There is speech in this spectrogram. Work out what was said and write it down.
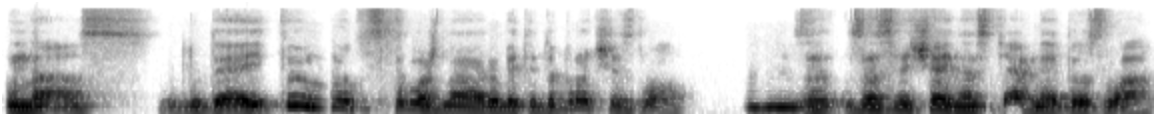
у нас, людей, то ну, це можна робити добро чи зло. Зазвичай нас тягне до зла.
